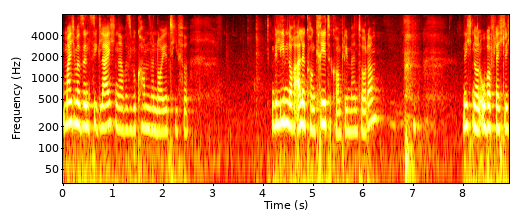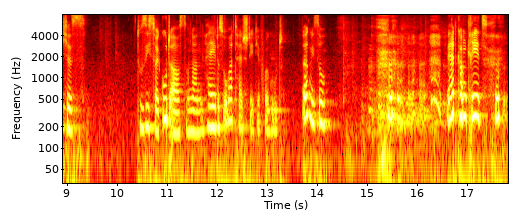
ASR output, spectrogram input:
Und manchmal sind sie gleichen, aber sie bekommen eine neue Tiefe. Wir lieben doch alle konkrete Komplimente, oder? Nicht nur ein oberflächliches, du siehst heute gut aus, sondern hey, das Oberteil steht dir voll gut. Irgendwie so. Wer hat konkret?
